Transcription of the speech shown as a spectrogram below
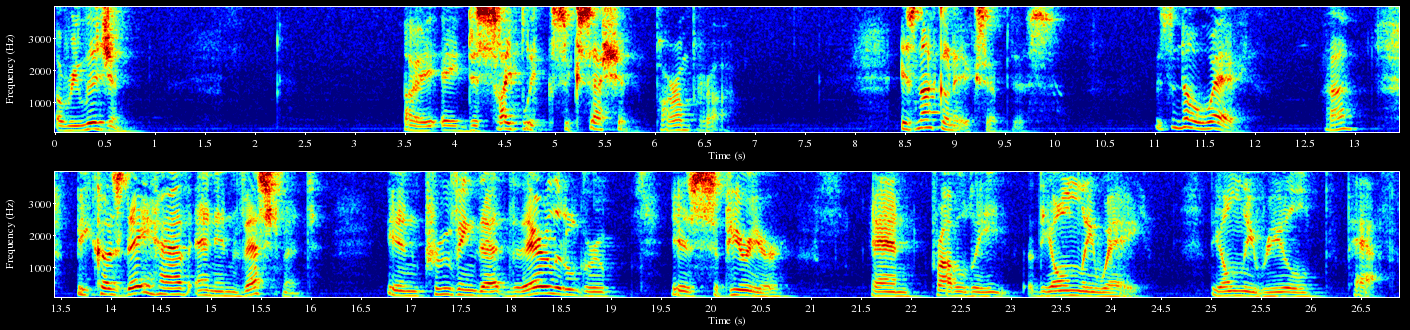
a religion, a, a disciplic succession, parampara, is not going to accept this. There's no way, huh? Because they have an investment in proving that their little group is superior and probably the only way, the only real path,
